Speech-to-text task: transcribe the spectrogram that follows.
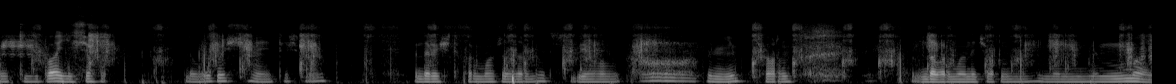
якісь баги сьогодні. Да ви знущаєтесь, ну? Я, до речі, тепер можу зробити собі голову. О, ні, чорний. Добре, в мене чорного немає.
